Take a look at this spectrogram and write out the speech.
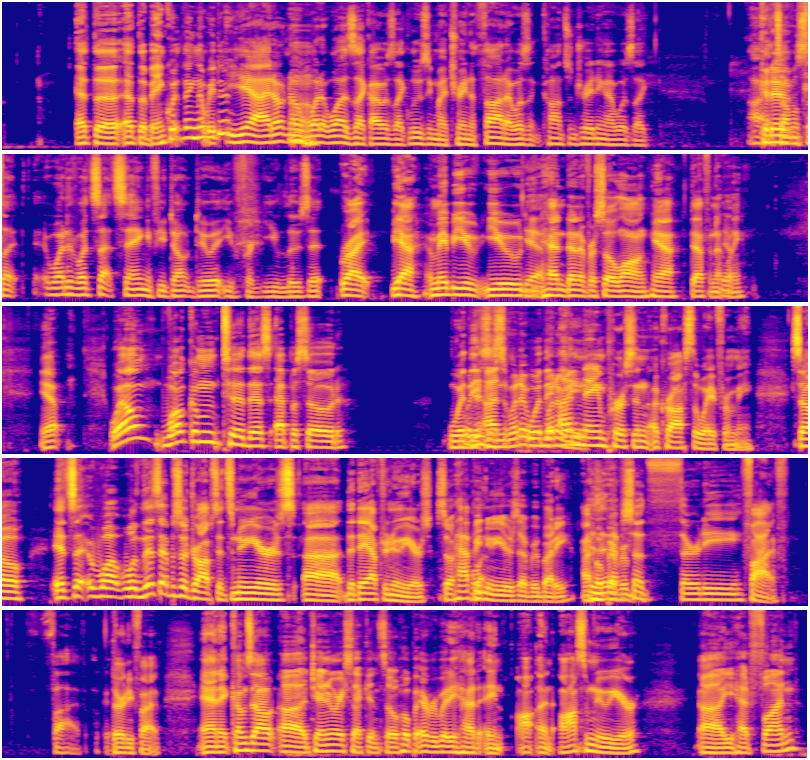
At the at the banquet thing that we did. Yeah, I don't know what it was. Like I was like losing my train of thought. I wasn't concentrating. I was like, uh, Could it's it- almost like what what's that saying? If you don't do it, you for, you lose it. Right. Yeah. And maybe you you Yeah. hadn't done it for so long. Yeah, definitely. Yep. Well, welcome to this episode with What the un- What are- with the are we- unnamed person across the way from me. So it's uh, well when this episode drops, it's New Year's, uh, the day after New Year's. So happy What- New Year's, everybody. I Is hope it every episode 35? five. Okay. 35 and it comes out uh, january 2nd so hope everybody had an, aw- an awesome new year. Uh, you had fun.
